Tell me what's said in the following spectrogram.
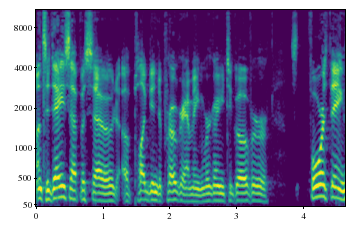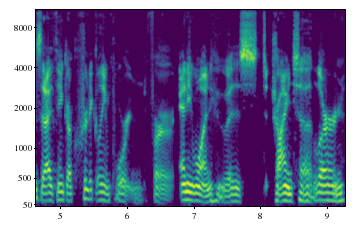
On today's episode of Plugged into Programming, we're going to go over four things that I think are critically important for anyone who is trying to learn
